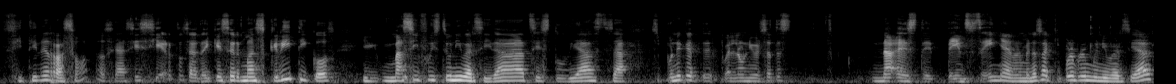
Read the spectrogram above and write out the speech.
sí tienes razón, o sea, sí es cierto, o sea, hay que ser más críticos, y más si fuiste a universidad, si estudiaste, o sea, se supone que en la universidad te, este, te enseñan, al menos aquí, por ejemplo, en mi universidad,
